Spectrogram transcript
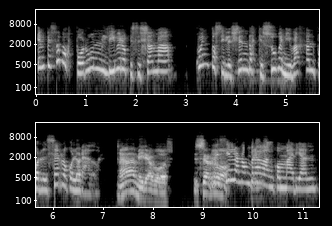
Empezamos por un libro que se llama Cuentos y leyendas que suben y bajan por el Cerro Colorado. Ah, mira vos. El cerro, Recién lo nombraban con Marian.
